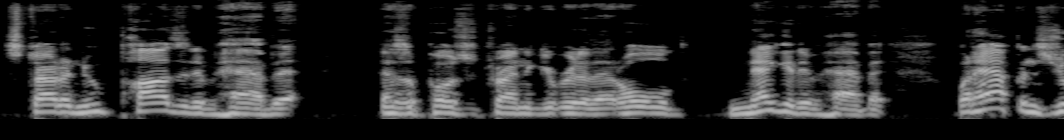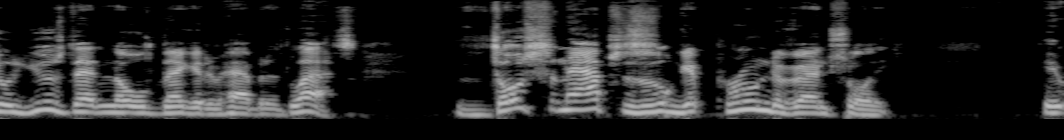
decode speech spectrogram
Start a new positive habit as opposed to trying to get rid of that old negative habit. What happens, you'll use that old negative habit less. Those synapses will get pruned eventually. It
